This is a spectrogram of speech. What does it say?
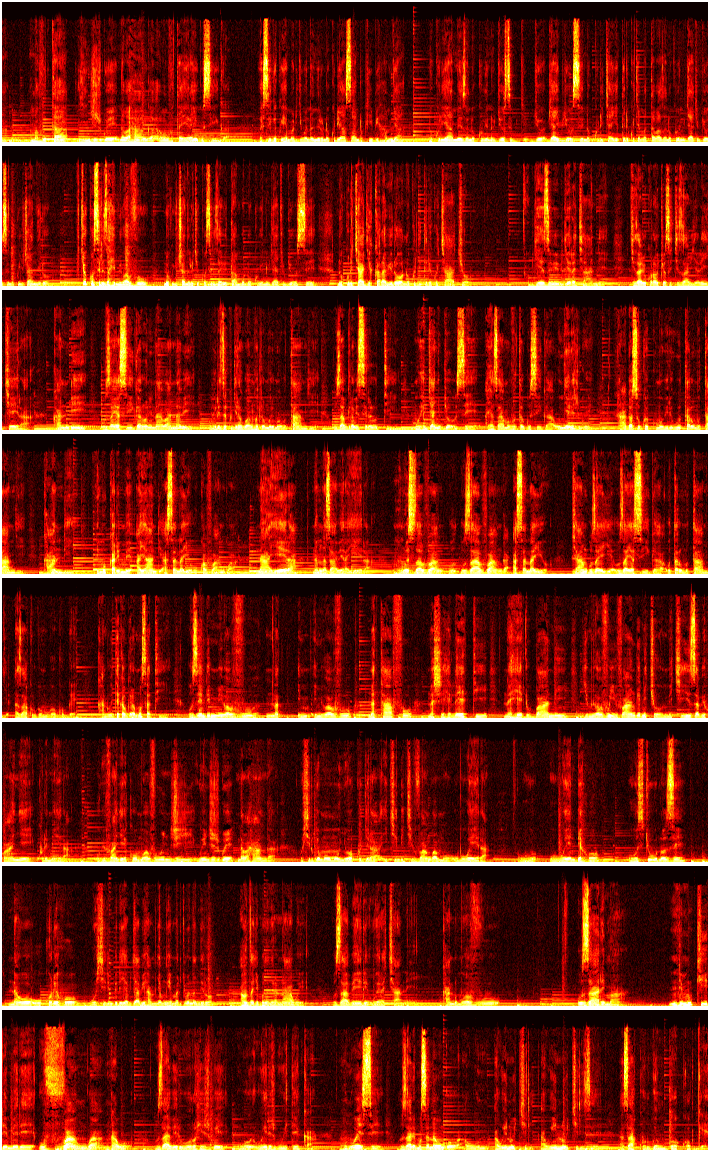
amavuta yinjijwe n'abahanga amavuta yera yo gusiga. Uyasige ku ihema ry'ibonaniro no kuri ya sanduku y'ibihamya no kuri ya meza no ku bintu byose byayo byose no kuri cya gitereko cy'amatabaza no ku bintu byacyo byose no ku gicaniro cyo koserezaho imibavu no ku gicaniro cyo koserezaho ibitambo no ku bintu byacyo byose no kuri cya gikarabiro no ku gitereko cyacyo. Ubyeze bibi byera cyane. Kizabikoraho cyose kizaba ari icyera kandi uzayasiga aroni n'abana be ubereze kugira ngo bankorere umurimo w'ubutambyi. Uzabwira abisirayeli uti mu bihe byanyu byose aya azaba amavuta yo gusiga unyerejwe. Ntagasukwe ku mubiri w'utari umutambyi kandi ntimukareme ayandi asa na yo uko avangwa ni ayera namwe azabera yera. Umuntu wese uzavanga asa na yo cyangwa uzayasiga utari umutambyi azakurwa mu bwoko bwe. Kandi uwiteka abwira Mose ati uzende imibavu na tafu na shehereti na herubani iyo mibavu yivange n'icyome cyiza bihwanye kuremera. Ubivangire kuba umubavu winjijwe n'abahanga. Ushyirwemo umunyu wo kugira ikindi kivangwamo uba wera. Uwendeho uwusye uwunoze nawo uwukoreho uwushyire imbere ya bya bihamya mu ihema ry'ibonaniro aho nzajya mbonanira nawe uzabere uwera cyane. Kandi umubavu uzarema ntimukiremere uvangwa nkawo uzabere uworohejwe uwerejwe uwiteka. Umuntu wese uzarema usa nawo ngo awinukirize azakurwe mu bwoko bwe.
